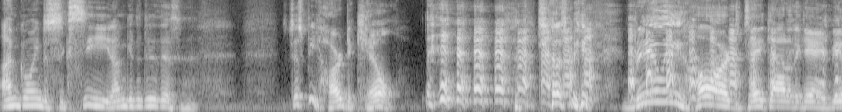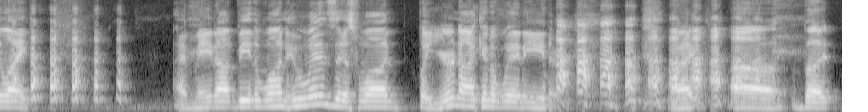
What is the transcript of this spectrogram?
I'm going to succeed, I'm going to do this, just be hard to kill. just be really hard to take out of the game. Be like, I may not be the one who wins this one, but you're not going to win either. All right. Uh, but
